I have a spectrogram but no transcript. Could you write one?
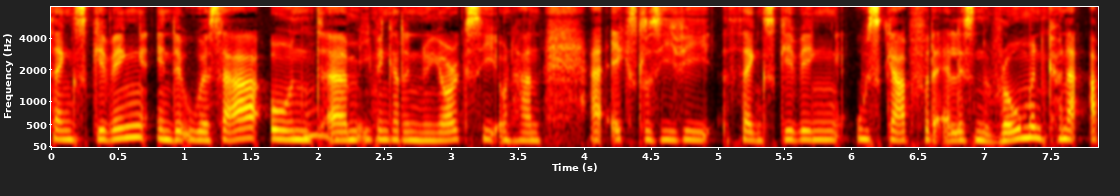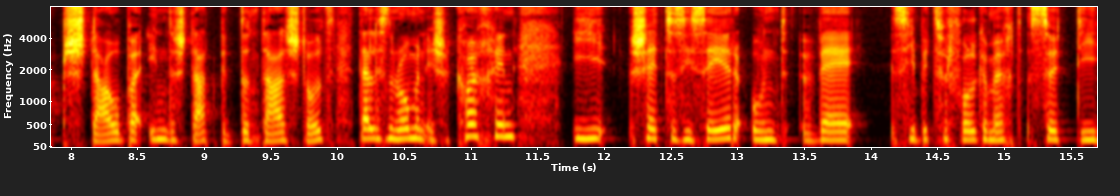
Thanksgiving in den USA und mhm. ähm, ich bin gerade in New York und habe eine exklusive Thanksgiving-Ausgabe von der Alison Roman können abstauben in der Stadt. Bin total stolz. Die Alison Roman ist eine Köchin. Ich schätze sie sehr und wer sie ein bisschen verfolgen möchte, sollte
